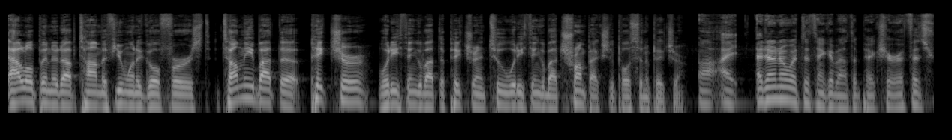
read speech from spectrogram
I'll open it up, Tom, if you want to go first. Tell me about the picture. What do you think about the picture? And two, what do you think about Trump actually posting a picture? Uh, I I don't know what to think about the picture. If it's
